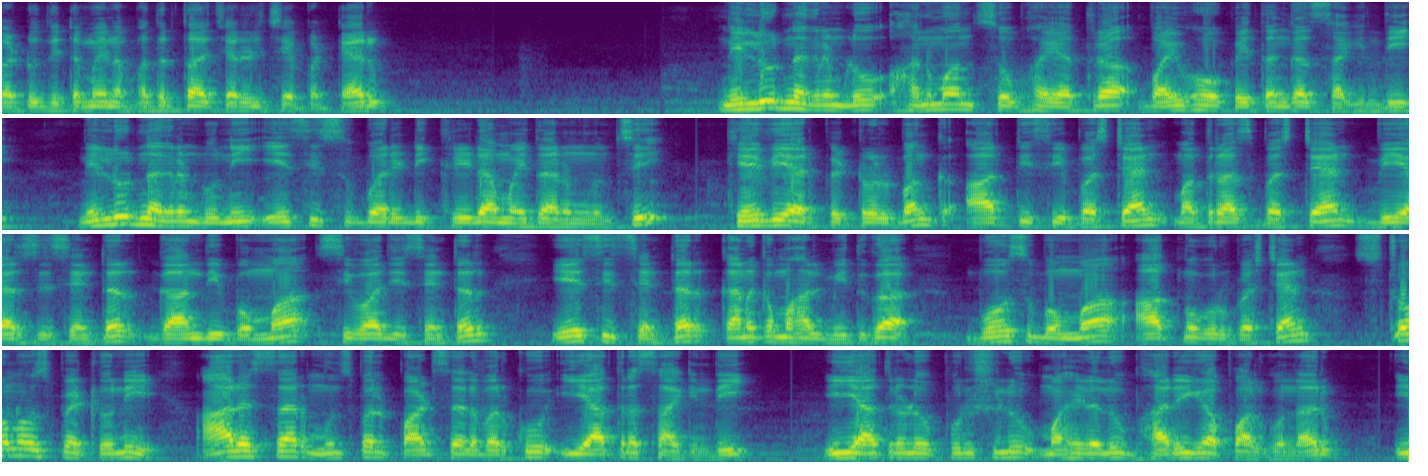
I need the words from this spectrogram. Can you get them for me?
కట్టుదిట్టమైన భద్రతా చర్యలు చేపట్టారు. నెల్లూరు నగరంలో హనుమాన్ శోభాయాత్ర వైభవపేతంగా సాగింది. నెల్లూరు నగరంలోని ఏసీ సుబ్బారెడ్డి క్రీడా మైదానం నుంచి KVR petrol bunk RTC bus stand Madras bus stand VRC centre Gandhi బొమ్మ Shivaji centre AC centre Kanakamahal మీదుగా బోసుబొమ్మ ఆత్మగురు బస్టాండ్ స్టోన్ హౌస్పేట్లోని ఆర్ఎస్ఆర్ మున్సిపల్ పాఠశాల వరకు ఈ యాత్ర సాగింది. ఈ యాత్రలో పురుషులు మహిళలు భారీగా పాల్గొన్నారు. ఈ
